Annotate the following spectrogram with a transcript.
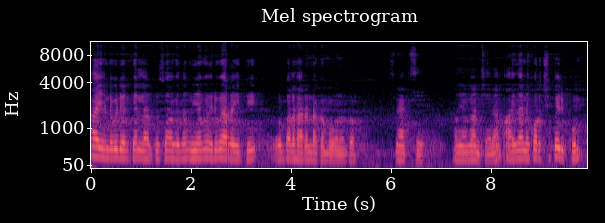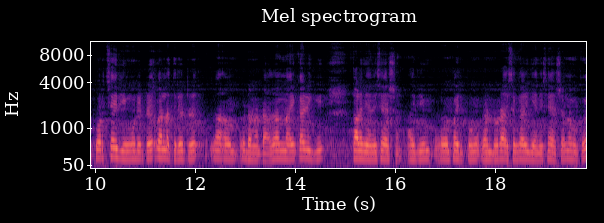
ഹായ് എന്റെ വീഡിയോയിലേക്ക് എല്ലാവർക്കും സ്വാഗതം. ഞാൻ ഒരു വെറൈറ്റി പലഹാരം ഉണ്ടാക്കാൻ പോകണം കേട്ടോ. സ്നാക്സ്. അത് ഞാൻ കാണിച്ചു തരാം. ആദ്യം തന്നെ കുറച്ച് പരിപ്പും കുറച്ച് അരിയും കൂടി ഇട്ട് വെള്ളത്തിലിട്ട് ഇടണം കേട്ടോ. അത് നന്നായി കഴുകി കളഞ്ഞതിന് ശേഷം അരിയും പരിപ്പും രണ്ടു പ്രാവശ്യം കഴുകിയതിന് ശേഷം നമുക്ക്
